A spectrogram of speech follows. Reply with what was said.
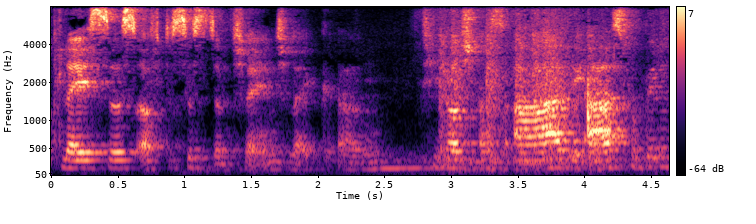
Places of the system change, like um, Tilos az Á, the is forbidden,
